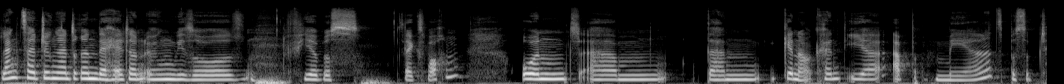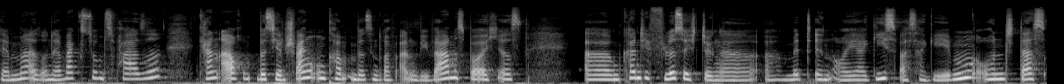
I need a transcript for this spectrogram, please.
Langzeitdünger drin, der hält dann irgendwie so vier bis sechs Wochen. Und ähm, dann, genau, könnt ihr ab März bis September, also in der Wachstumsphase, kann auch ein bisschen schwanken, kommt ein bisschen drauf an, wie warm es bei euch ist, ähm, könnt ihr Flüssigdünger äh, mit in euer Gießwasser geben und das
